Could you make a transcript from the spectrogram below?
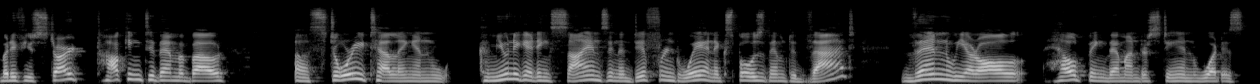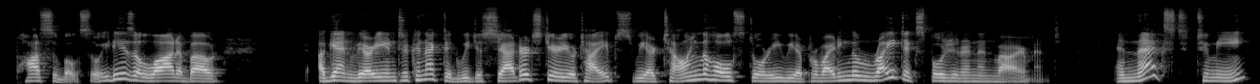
But if you start talking to them about uh, storytelling and communicating science in a different way and expose them to that, then we are all helping them understand what is possible. So it is a lot about again very interconnected. We just shattered stereotypes. We are telling the whole story. We are providing the right exposure and environment. And next to me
